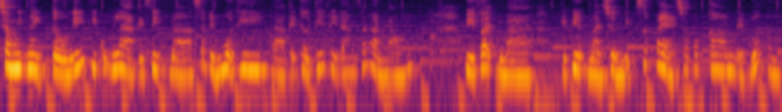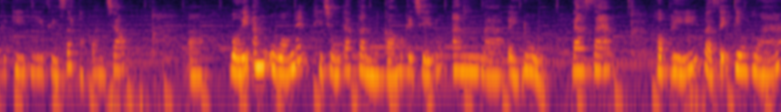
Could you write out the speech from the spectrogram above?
Trong những ngày tới thì cũng là cái dịp mà sắp đến mùa thi và cái thời tiết thì đang rất là nóng. Vì vậy mà cái việc mà chuẩn bị sức khỏe cho các con để bước vào một cái kỳ thi thì rất là quan trọng. À, với ăn uống ấy, thì chúng ta cần có một cái chế độ ăn mà đầy đủ, đa dạng, hợp lý và dễ tiêu hóa.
